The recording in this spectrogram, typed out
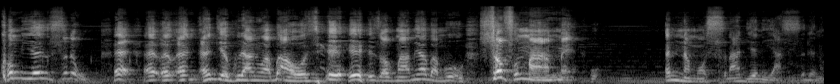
kɔm yɛ nserew. Ɛnti akura no aba hɔ sɛ sɔfo maame aba mo sɔfo maame. Ɛnam ɔsra deɛ ne yɛasere no.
